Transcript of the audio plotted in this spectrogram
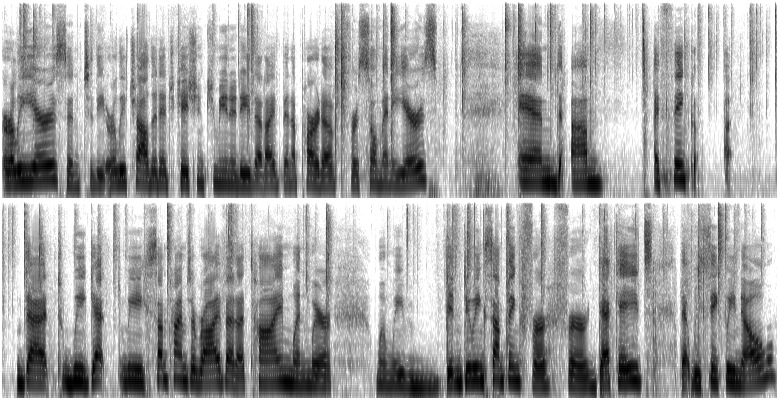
early years and to the early childhood education community that I've been a part of for so many years. And um, I think uh, that we get, we sometimes arrive at a time when we're, when we've been doing something for, for decades that we think we know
